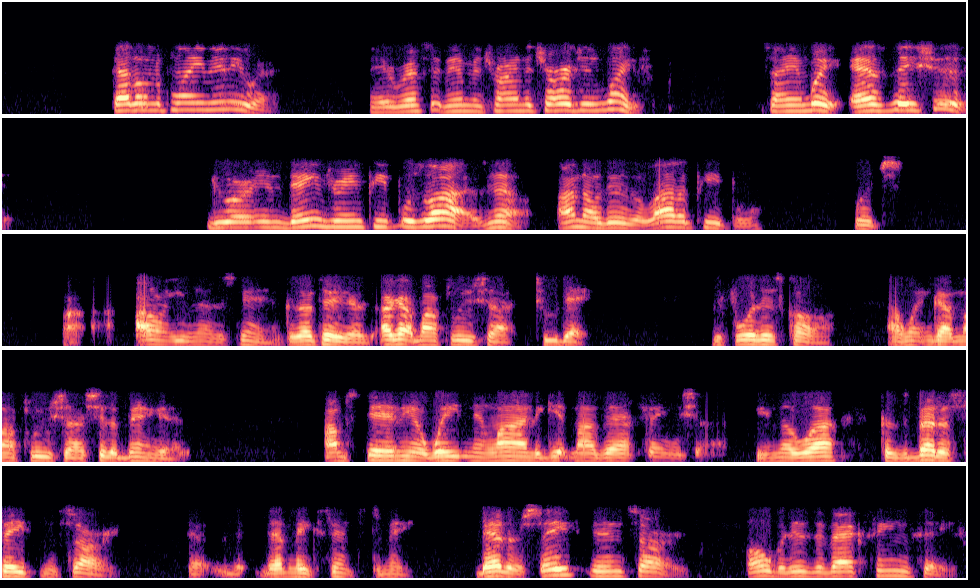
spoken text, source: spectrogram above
Got on the plane anyway. They arrested him and trying to charge his wife. Same way, as they should. You are endangering people's lives. Now, I know there's a lot of people, which I I don't even understand. Because I tell you, I got my flu shot today. Before this call, I went and got my flu shot. I should have been at it. I'm standing here waiting in line to get my vaccine shot. You know why? Because it's better safe than sorry. That that makes sense to me. Better safe than sorry. Oh, but is the vaccine safe?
